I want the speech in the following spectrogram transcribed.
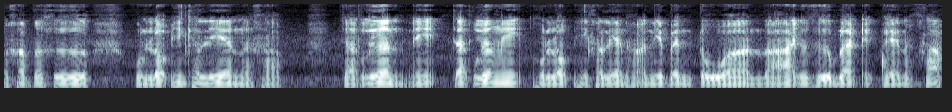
นะครับ ก็คือหุ่นลบฮิคาเลียนนะครับ จากเรื่องนี้จากเรื่องนี้หุ่นลบฮิคาเลียนครับอันนี้เป็นตัวร้ายก็คือ Black e g p a n นะครับ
